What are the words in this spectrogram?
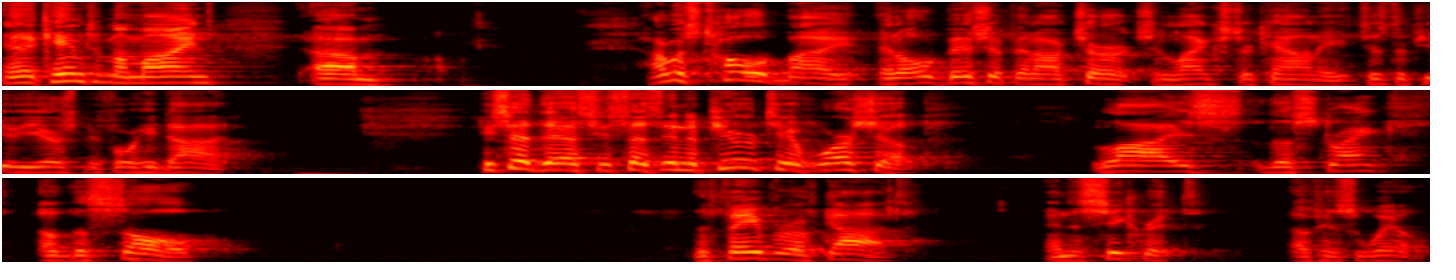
And it came to my mind. Um, I was told by an old bishop in our church in Lancaster County just a few years before he died. He said this He says, In the purity of worship lies the strength of the soul the favor of God and the secret of His will.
